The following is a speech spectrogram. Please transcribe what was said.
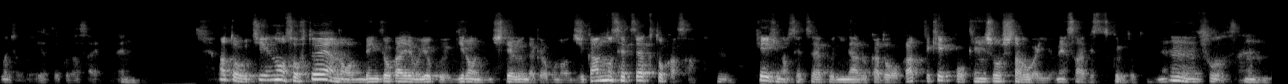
まあ、ちょっとやってくださいですね。あと、うちのソフトウェアの勉強会でもよく議論してるんだけど、この時間の節約とかさ、うん、経費の節約になるかどうかって結構検証した方がいいよね、サービス作るときにね。うん、そうですね。うん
